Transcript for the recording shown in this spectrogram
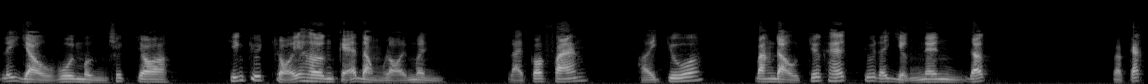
lấy dầu vui mừng sức cho, khiến Chúa trỗi hơn kẻ đồng loại mình. Lại có phán, hỡi Chúa, ban đầu trước hết Chúa đã dựng nên đất, và các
